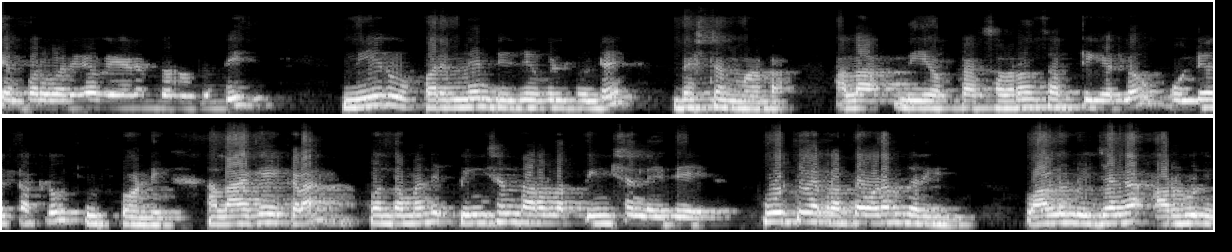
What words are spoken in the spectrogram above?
టెంపరవరీగా వేయడం జరుగుతుంది. మీరు పర్మనెంట్ డిజేబిలిటీ ఉంటే బెస్ట్ అన్నమాట. అలా మీ యొక్క సవరణ సర్టిఫికేట్లో ఉండేటట్లు చూసుకోండి. అలాగే ఇక్కడ కొంతమంది పింఛన్ ధరల పింఛన్లు అయితే పూర్తిగా రద్దు అవ్వడం జరిగింది. వాళ్ళు నిజంగా అర్హులు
